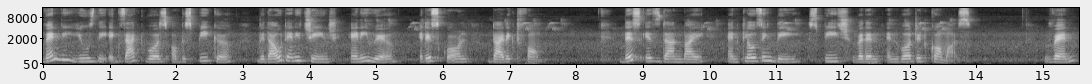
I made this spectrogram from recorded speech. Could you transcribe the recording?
When we use the exact words of the speaker without any change anywhere, it is called direct form. This is done by enclosing the speech within inverted commas. When,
